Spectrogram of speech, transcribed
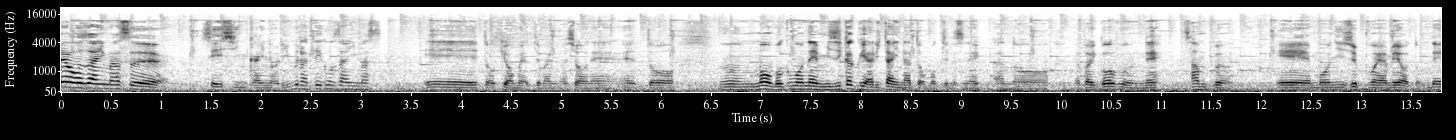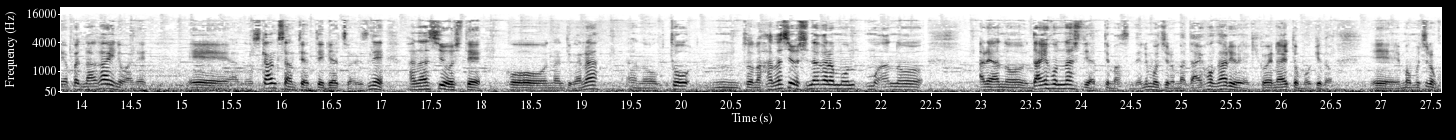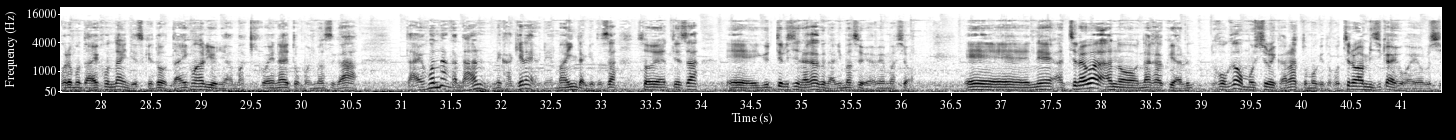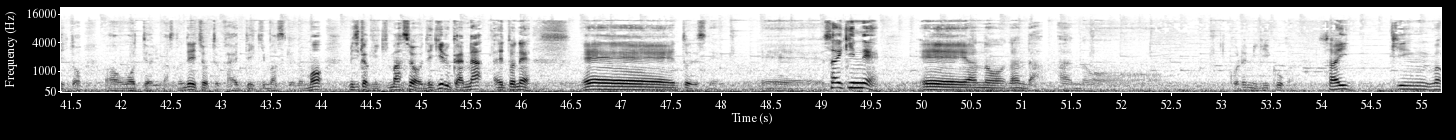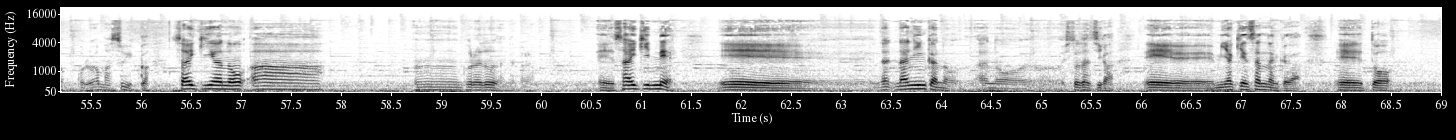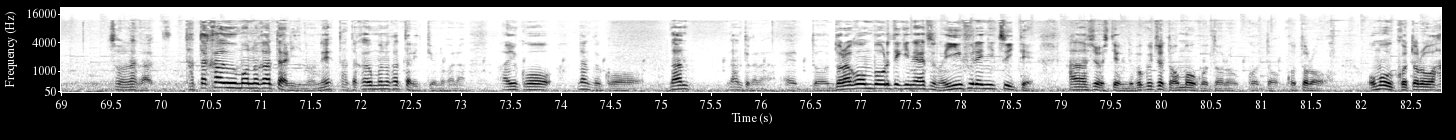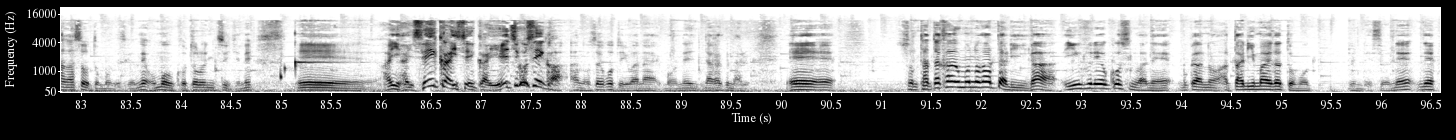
ようございます。精神科医のリブラでございます。えーと今日もやってまいりましょうね。えっ、ー、とうんもう僕もね短くやりたいなと思ってですね。あのやっぱり5分ね3分えー、もう20分はやめようと。でやっぱり長いのはねえー、あのスカンクさんとやってるやつはですね話をしてこうなんていうかなあのと、うん、その話をしながらももあのあれあの台本なしでやってますんでね。もちろんま台本があるようには聞こえないと思うけど、えー、まあ、もちろんこれも台本ないんですけど台本あるようにはま聞こえないと思いますが台本なんかなんね書けないよね。まあいいんだけどさそうやってさ、えー、言ってるし長くなりますよ。やめましょう。えー、ねあちらはあの長くやる方が面白いかなと思うけどこちらは短い方がよろしいと思っておりますのでちょっと変えていきますけども短くいきましょう。できるかな？えっ、とねえー、っとですね、えー最近ねえーあのなんだあのこれ右行こうかな。最近は、これはまっすぐ行くか。最近あの、あー、うーん、これはどうなんだから。えー、最近ね、えー、何人かの、あの、人たちが、えー、三宅さんなんかが、えっ、ー、と、そのなんか、戦う物語のね、戦う物語っていうのかな。ああいうこう、なんかこう、なん、なんていうかな、えっと、ドラゴンボール的なやつのインフレについて話をしてるんで、僕ちょっと思うことろ、こと、ことろ、思うことを話そうと思うんですけどね、思うことについてね。えー、はいはい、正解正解、英知語正解あの、そういうこと言わない。もうね、長くなる。えー、その戦う物語がインフレを起こすのはね、僕はあの、当たり前だと思うんですよね。で、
